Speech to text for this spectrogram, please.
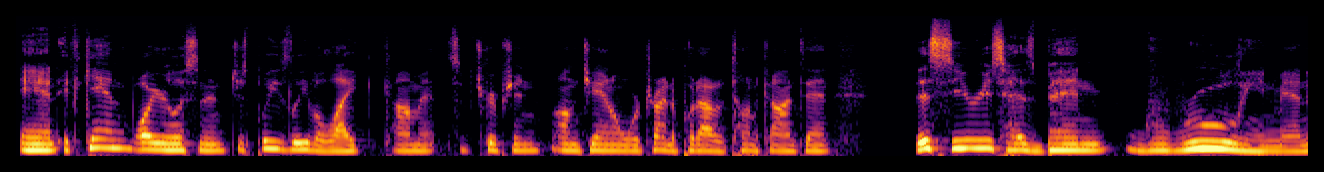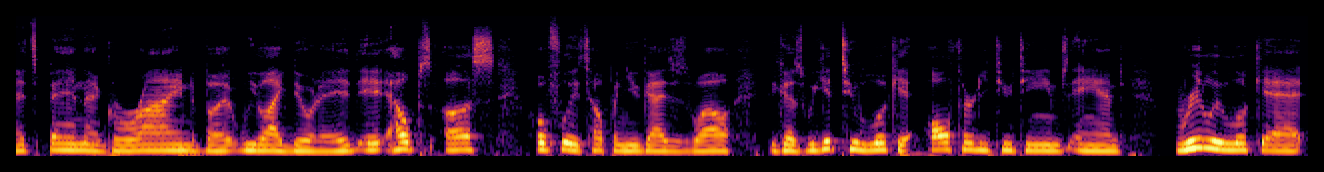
And if you can, while you're listening, just please leave a like, comment, subscription on the channel. We're trying to put out a ton of content. This series has been grueling, man. It's been a grind, but we like doing it. it. It helps us. Hopefully, it's helping you guys as well because we get to look at all 32 teams and really look at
